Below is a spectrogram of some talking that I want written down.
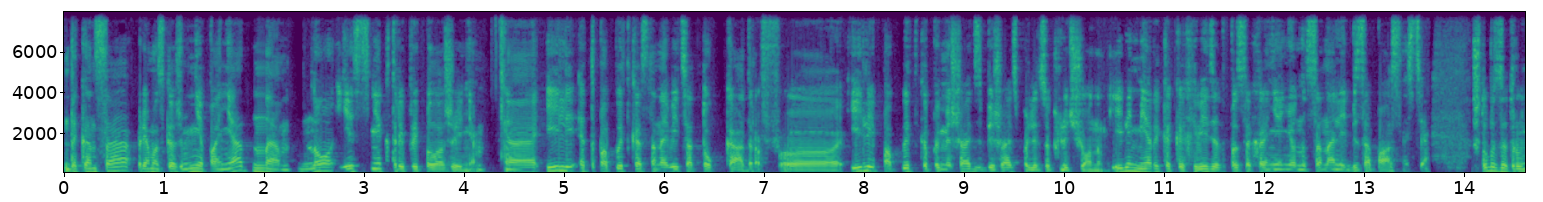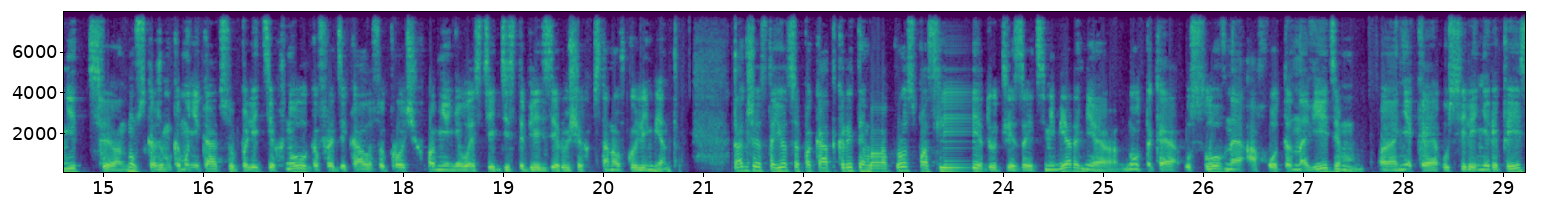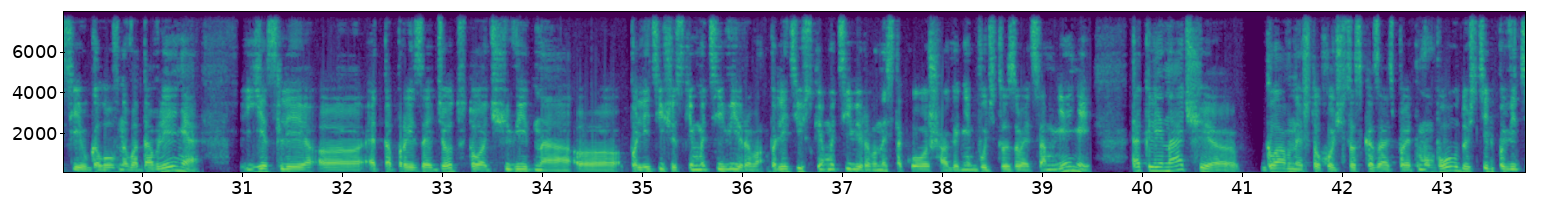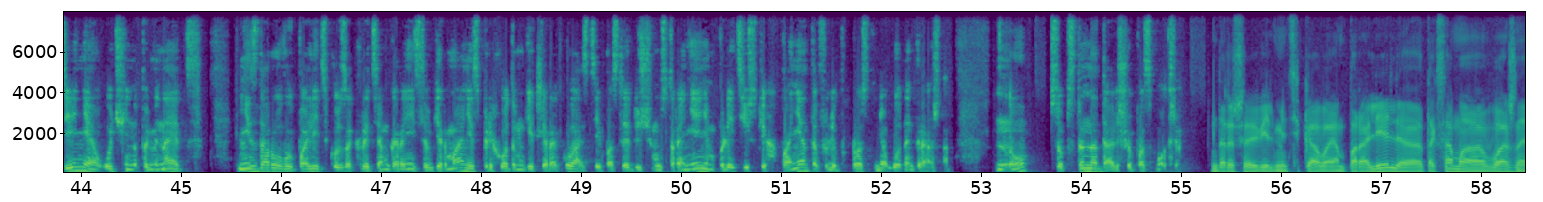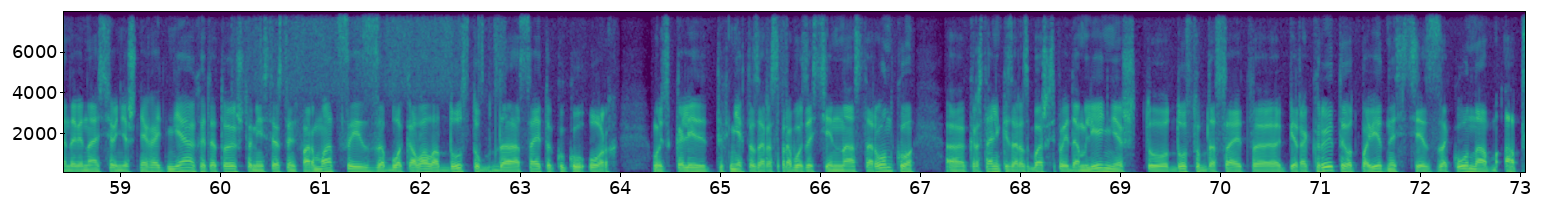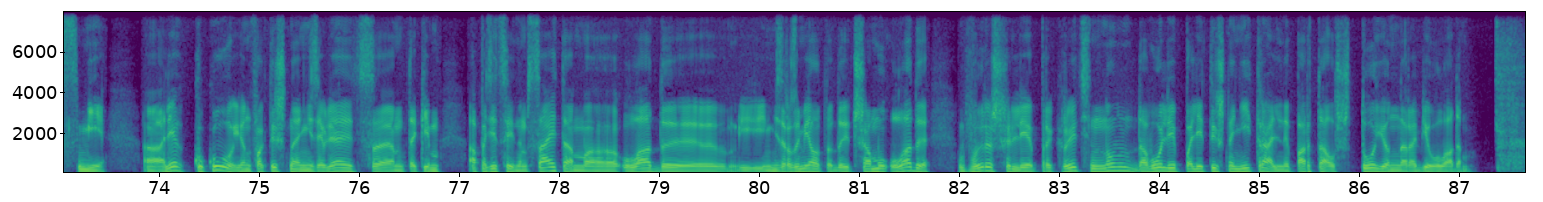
до конца, прямо скажем, непонятно, но есть некоторые предположения. Э, или это попытка остановить отток кадров, э, или попытка помешать сбежать политзаключенным, или меры, как их видят, по сохранению национальной безопасности, чтобы затруднить, э, ну, скажем, коммуникацию политтехнологов, радикалов и прочих, по мнению властей, дестабилизирующих обстановку элементов. Также остается пока открытым вопрос, последует ли за этими мерами ну, такая условная охота на ведьм, некое усиление репрессий и уголовного давления. Если э, это произойдет, то очевидно э, политически мотивирован, политическая мотивированность такого шага не будет вызывать сомнений. Так или иначе, главное, что хочется сказать по этому поводу, стиль поведения очень напоминает нездоровую политику с закрытием границы в Германии с приходом Гитлера к власти и последующим устранением политических оппонентов или просто неугодных граждан. Ну, собственно, дальше посмотрим. Дарэча вельмі цікавая паралель таксама важная навіна сённяшняга дня гэта тое што міністэрства інфармацыі заблакавала доступ да сайта куку орг Вось калі тых нехта зараз спрабуе засці на старонку карыстальнікі зараз бачаць паведамленне што доступ да сайта перакрыты ў адпаведнасці з законам аб сМ але куку ён фактычна не з'яўляецца таким апозіцыйным сайтам улады і незразумела тады чаму улады вырашылі прыкрыць ну даволі палітычна нейтральны портал что ён нарабіў уладам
